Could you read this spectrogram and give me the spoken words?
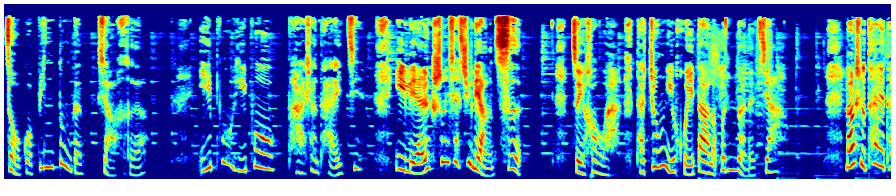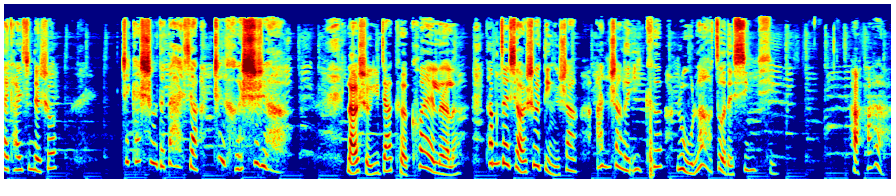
走过冰冻的小河。一步一步爬上台阶，一连摔下去两次，最后啊，他终于回到了温暖的家。老鼠太太开心地说：“这棵树的大小正合适啊！”老鼠一家可快乐了，他们在小树顶上安上了一颗乳酪做的星星。哈哈，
